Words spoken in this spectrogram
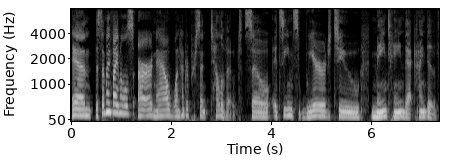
And the semifinals are now 100% televote. So it seems weird to maintain that kind of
